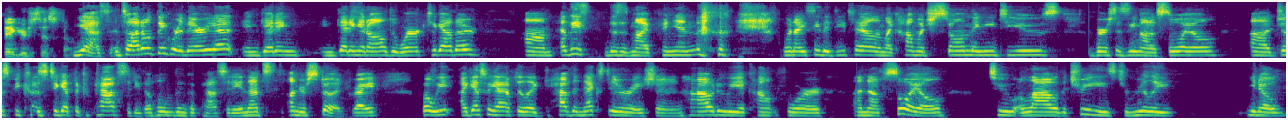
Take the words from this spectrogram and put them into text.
bigger system? yes. And so I don't think we're there yet in getting, in getting it all to work together. Um, at least this is my opinion. when I see the detail and like how much stone they need to use versus the amount of soil, uh, just because to get the capacity, the holding capacity, and that's understood, right? But we, I guess we have to like have the next iteration. How do we account for enough soil to allow the trees to really, you know,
